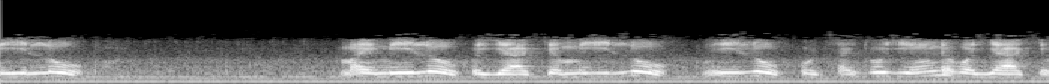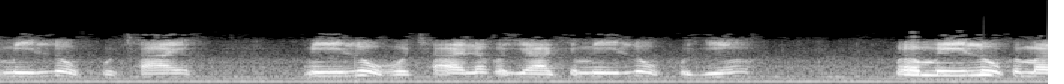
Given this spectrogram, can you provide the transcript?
มีลูก ไม่มีลูกก็อยากจะมีลูก มีลูกผู้ชายผู้หญิงแล้วก็อยากจะมีลูกผู้ชาย มีลูกผู้ชายแล้วก็อยากจะมีลูกผู้หญิง เมื่อมีลูกขึ้นมา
